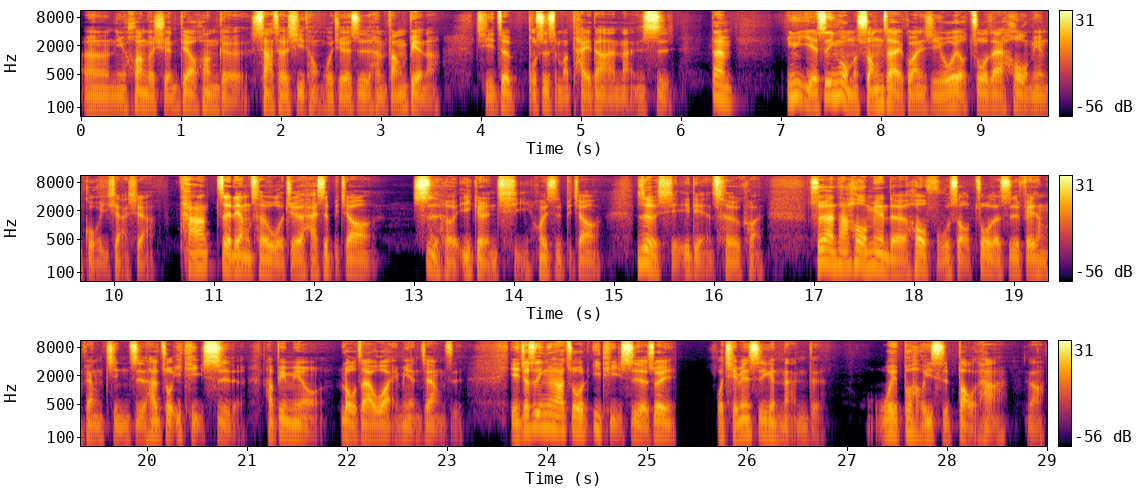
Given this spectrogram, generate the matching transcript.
呃，你换个悬吊，换个刹车系统，我觉得是很方便啊。其实这不是什么太大的难事。但因为也是因为我们双载关系，我有坐在后面过一下下。它这辆车我觉得还是比较适合一个人骑，会是比较热血一点的车款。虽然它后面的后扶手做的是非常非常精致，它做一体式的，它并没有露在外面这样子。也就是因为它做一体式的，所以我前面是一个男的，我也不好意思抱他，知道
